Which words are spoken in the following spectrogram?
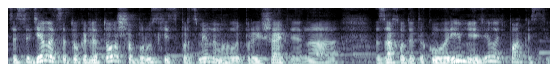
Це все робиться тільки для того, щоб русські спортсмени могли приїжджати на заходи такого рівня і робити пакості.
